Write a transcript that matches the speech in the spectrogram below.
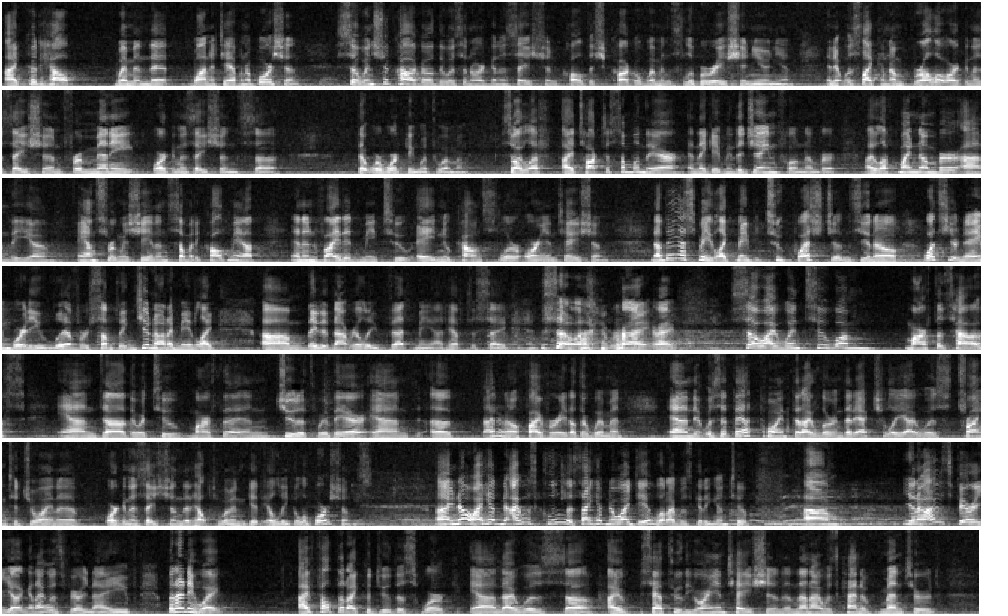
I could help women that wanted to have an abortion. So in Chicago, there was an organization called the Chicago Women's Liberation Union. And it was like an umbrella organization for many organizations uh, that were working with women. So I left, I talked to someone there, and they gave me the Jane phone number. I left my number on the uh, answering machine, and somebody called me up and invited me to a new counselor orientation. Now they asked me like maybe two questions, you know, what's your name, where do you live, or something. Do you know what I mean? Like, um, they did not really vet me, I'd have to say. So, uh, right, right. So I went to um, Martha's house, and uh, there were two, Martha and Judith were there, and uh, I don't know, five or eight other women. And it was at that point that I learned that actually I was trying to join an organization that helped women get illegal abortions. I know, I, had, I was clueless. I had no idea what I was getting into. Um, you know, I was very young and I was very naive. But anyway, I felt that I could do this work, and I was uh, I sat through the orientation, and then I was kind of mentored.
